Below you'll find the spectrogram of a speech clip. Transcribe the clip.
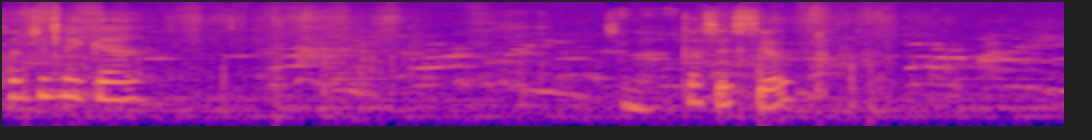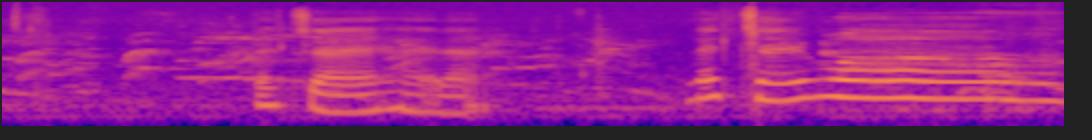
吞咗未㗎？多少少，叻仔系啦。叻仔喎，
